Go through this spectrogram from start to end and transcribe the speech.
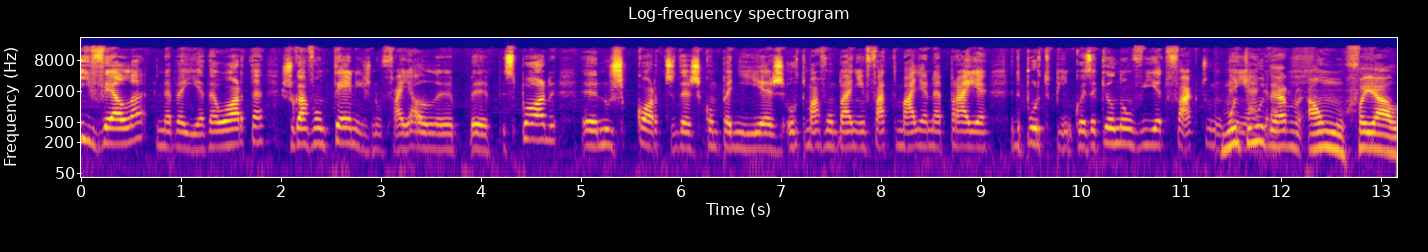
e vela na Baía da Horta, jogavam ténis no Faial uh, Sport, nos cortes das companhias, ou tomavam banho em fato de malha na praia de Porto Pinho, coisa que ele não via de facto Muito moderno. Há um Faial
